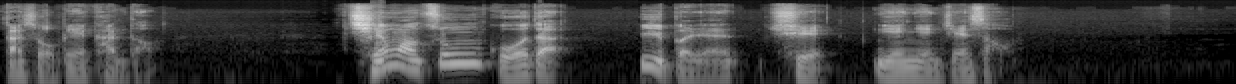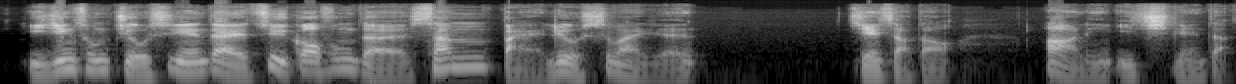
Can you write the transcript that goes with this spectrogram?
但是，我们也看到，前往中国的日本人却年年减少，已经从九十年代最高峰的三百六十万人，减少到二零一七年的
